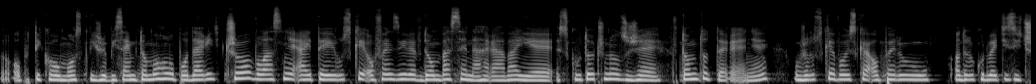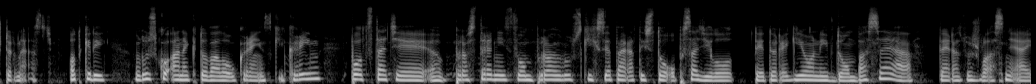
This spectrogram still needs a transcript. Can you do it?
optikou Moskvy, že by sa im to mohlo podariť. Čo vlastne aj tej ruskej ofenzíve v Donbase nahráva je skutočnosť, že v tomto teréne už ruské vojska operujú od roku 2014. Odkedy Rusko anektovalo ukrajinský Krym, v podstate e, prostredníctvom proruských separatistov obsadilo tieto regióny v Donbase a teraz už vlastne aj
